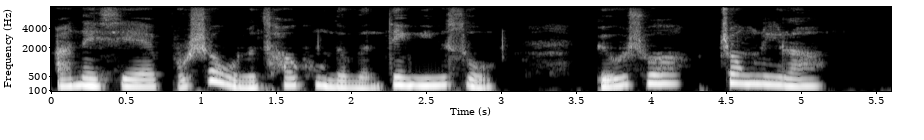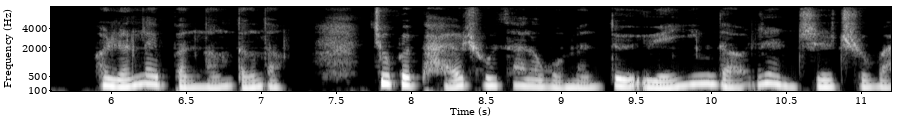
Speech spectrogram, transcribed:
而那些不受我们操控的稳定因素，比如说重力了和人类本能等等，就被排除在了我们对原因的认知之外。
